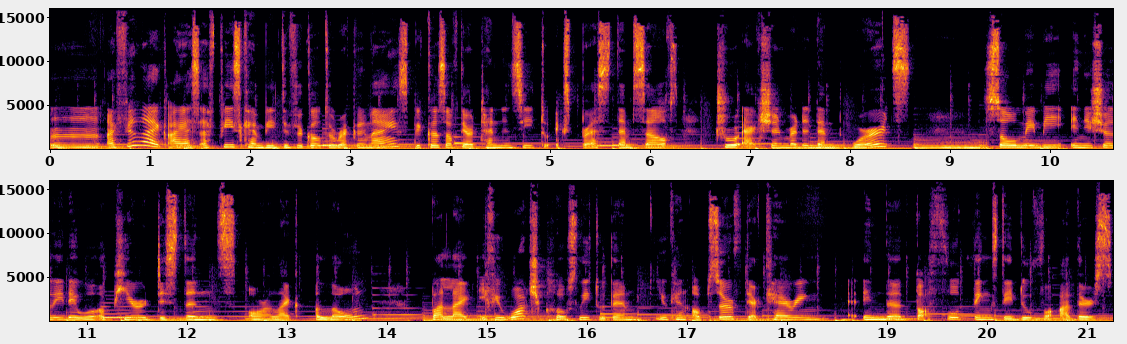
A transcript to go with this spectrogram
Mm, I feel like ISFPs can be difficult to recognize because of their tendency to express themselves through action rather than words. So maybe initially they will appear distant or like alone, but like if you watch closely to them, you can observe their caring in the thoughtful things they do for others.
